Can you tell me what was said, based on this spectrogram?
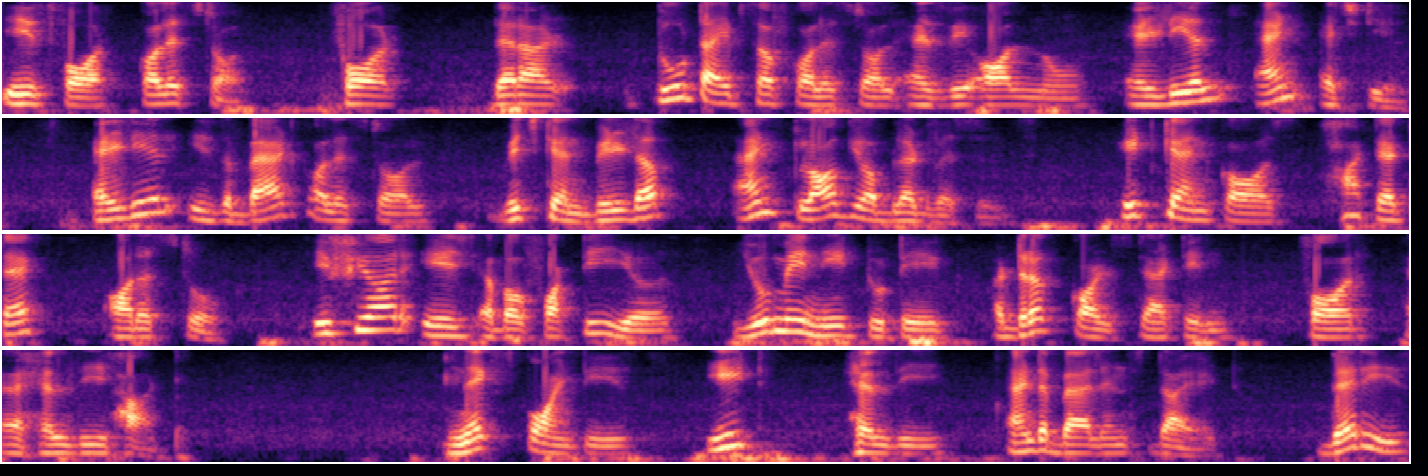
is for cholesterol. For there are two types of cholesterol as we all know, LDL and HDL. LDL is the bad cholesterol which can build up and clog your blood vessels. It can cause heart attack or a stroke. If you are aged above 40 years, you may need to take a drug called statin for a healthy heart. Next point is eat healthy and a balanced diet. There is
